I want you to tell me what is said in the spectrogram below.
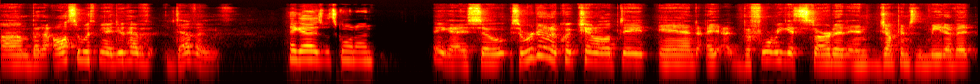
Um, but also with me, I do have Devin. Hey guys, what's going on? Hey guys, so so we're doing a quick channel update, and I, before we get started and jump into the meat of it,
